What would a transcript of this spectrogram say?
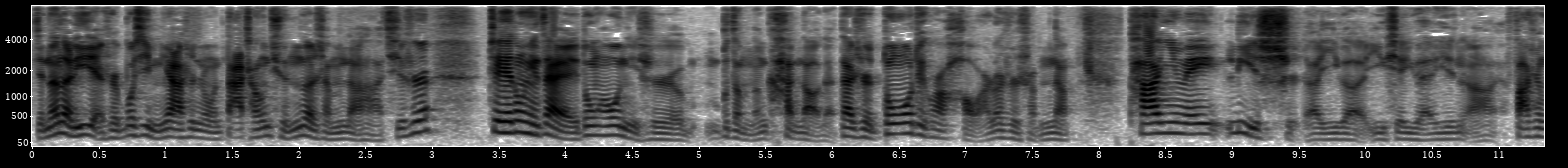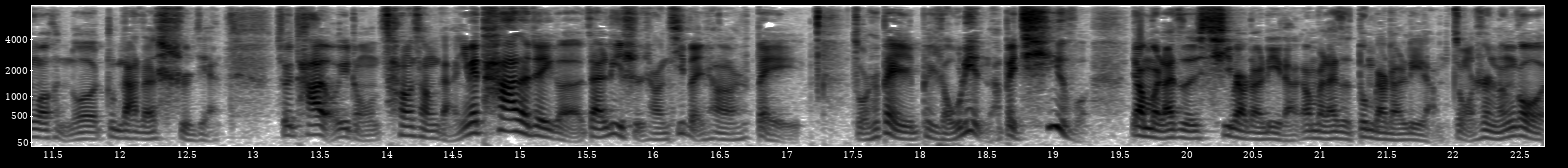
简单的理解是波西米亚是那种大长裙子什么的哈，其实这些东西在东欧你是不怎么能看到的。但是东欧这块好玩的是什么呢？它因为历史的一个一些原因啊，发生过很多重大的事件。所以它有一种沧桑感，因为它的这个在历史上基本上是被总是被被蹂躏的，被欺负，要么来自西边的力量，要么来自东边的力量，总是能够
